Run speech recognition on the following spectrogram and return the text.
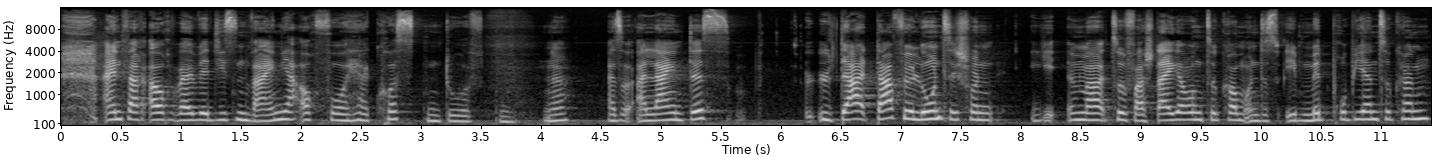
Einfach auch, weil wir diesen Wein ja auch vorher kosten durften. Ne? Also allein das, da, dafür lohnt sich schon immer zur Versteigerung zu kommen und das eben mitprobieren zu können.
